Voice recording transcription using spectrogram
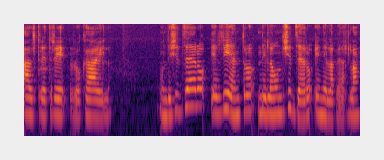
altre 3 rocaille 11.0 e rientro nella 11.0 e nella perla.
